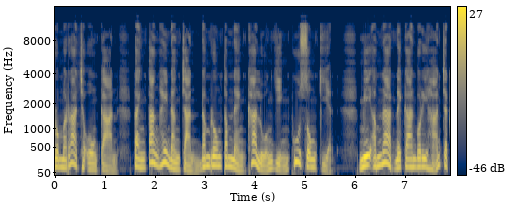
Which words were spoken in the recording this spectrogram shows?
รมราชโองการ แต่งตั้งให้นางจันดำรงตำแหน่งข้าหลวงหญิงผู้ทรงเกียรติ มีอำนาจในการบริหารจัด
